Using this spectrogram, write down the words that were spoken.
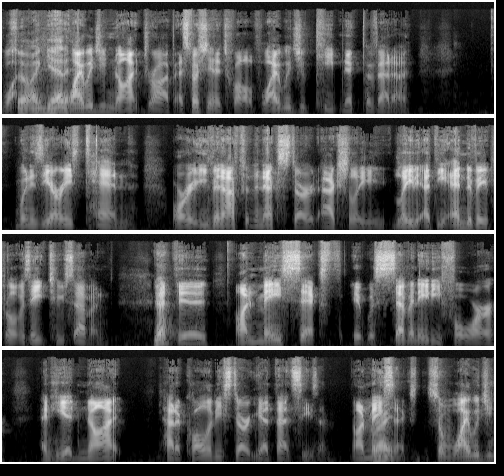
Why, so I get it. Why would you not drop, especially in a 12? Why would you keep Nick Pivetta when his ERA is 10, or even after the next start? Actually, late at the end of April, it was 8.27. Yeah. At the on May 6th, it was 7.84, and he had not had a quality start yet that season on May right. 6th. So why would you,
